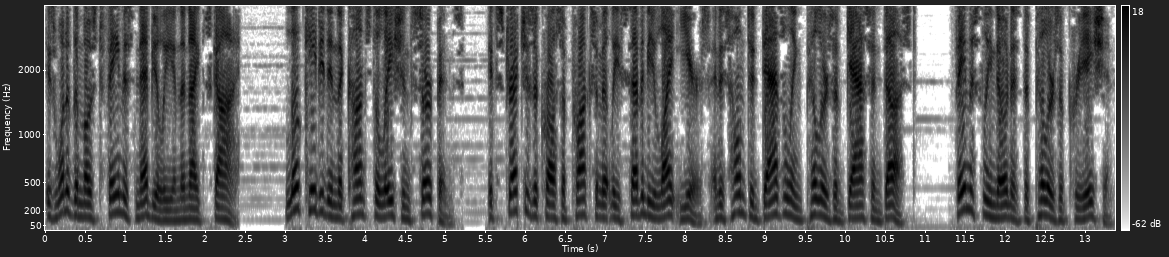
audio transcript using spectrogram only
is one of the most famous nebulae in the night sky. Located in the constellation Serpens, it stretches across approximately 70 light-years and is home to dazzling pillars of gas and dust, famously known as the Pillars of Creation.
